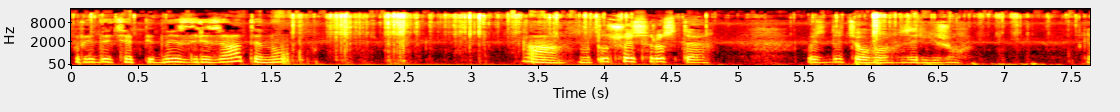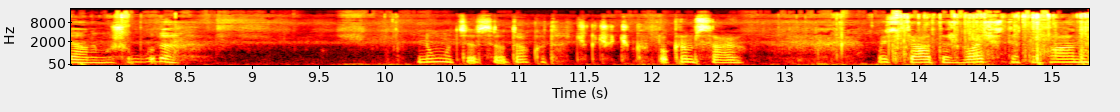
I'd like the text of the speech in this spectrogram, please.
Прийдеться під низ зрізати, ну. А, ну тут щось росте. Ось до цього зріжу. Глянемо, що буде. Ну, це все отак от чук-чук-чук, покромсаю. Ось ця теж, бачите, погано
